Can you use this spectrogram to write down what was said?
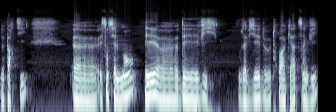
de parties, euh, essentiellement, et euh, des vies. Vous aviez 2, 3, 4, 5 vies.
